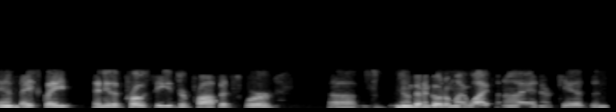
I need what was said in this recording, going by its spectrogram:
and basically any of the proceeds or profits were uh, you know going to go to my wife and I and our kids. And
